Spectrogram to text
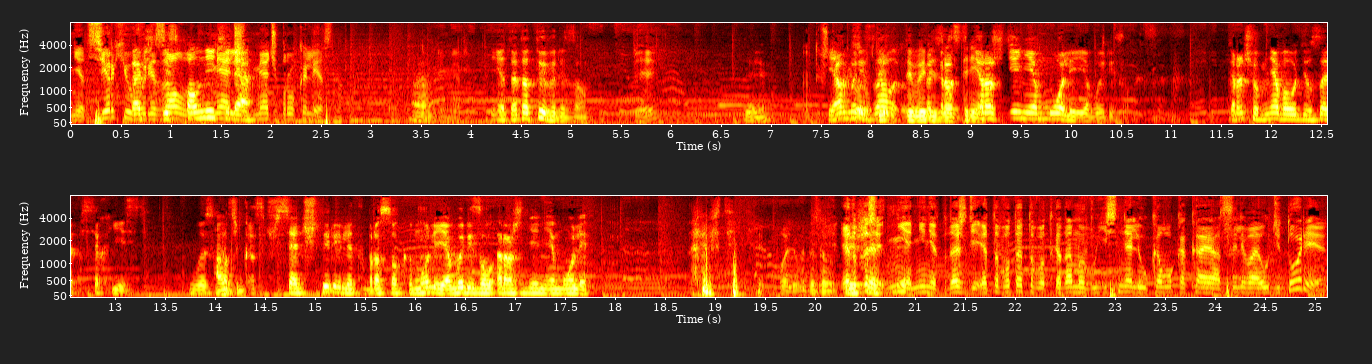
Нет, Серхио вырезал исполнителя. мяч, мяч Брока Леснера, А. например. Нет, это ты вырезал. Да? А ты Я вырезал? вырезал... Ты- ты вырезал как раз рождения Моли я вырезал. Короче, у меня в аудиозаписях есть. ВС А у подкаст 64 лет бросок и Моли. Я вырезал рождение Моли. Оля, вот это вот Это, подожди, нет, нет, нет, подожди, это вот это вот, когда мы выясняли, у кого какая целевая аудитория,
